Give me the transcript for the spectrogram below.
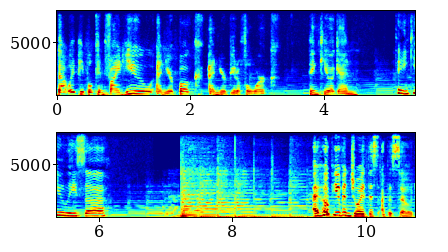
That way, people can find you and your book and your beautiful work. Thank you again. Thank you, Lisa. I hope you've enjoyed this episode.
